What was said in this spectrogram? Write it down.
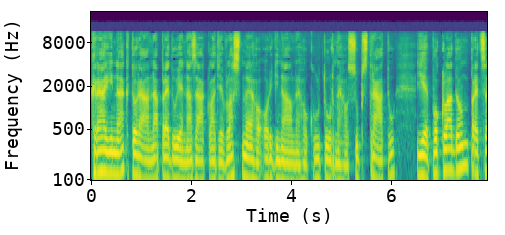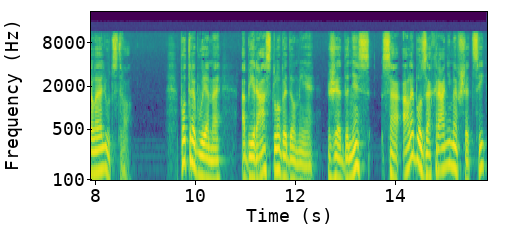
Krajina, ktorá napreduje na základe vlastného originálneho kultúrneho substrátu, je pokladom pre celé ľudstvo. Potrebujeme, aby rástlo vedomie, že dnes sa alebo zachránime všetci,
